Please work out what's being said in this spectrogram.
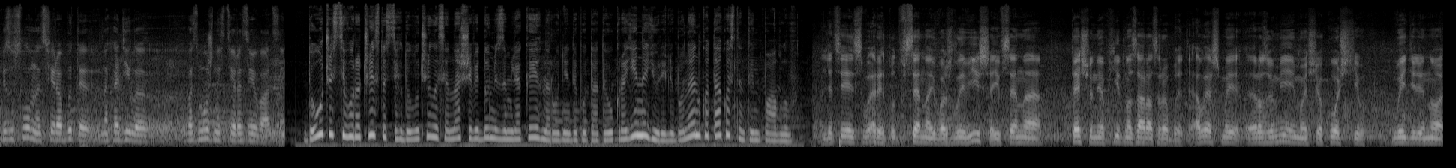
безусловно, сфера быта находила возможности развиваться. До участі в урочистостях долучилися наші відомі земляки, народні депутати України Юрій Любоненко та Костянтин Павлов. Для цієї сфери тут все найважливіше і все на те, що необхідно зараз робити. Але ж ми розуміємо, що коштів виділено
